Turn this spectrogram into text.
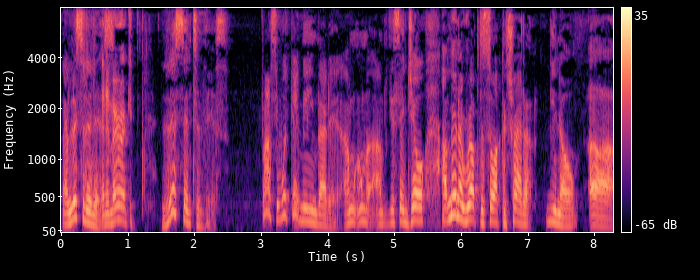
Now listen to this. An American Listen to this. Fossey, what they mean by that? I'm, I'm, I'm just say, Joe, I'm interrupting so I can try to, you know, uh,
